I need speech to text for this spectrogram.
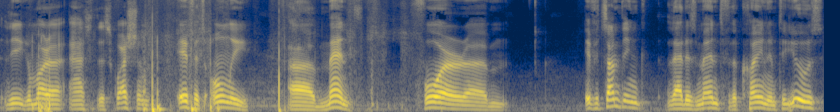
the Gemara asked this question, if it's only uh, meant for, um, if it's something that is meant for the kohenim to use,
